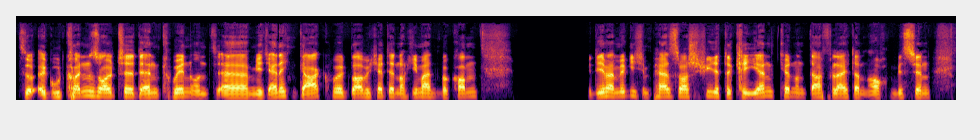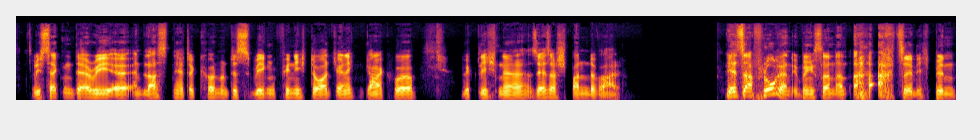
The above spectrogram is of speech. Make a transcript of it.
so äh, gut können sollte, Dan Quinn und äh, mit Yannick Ngakwe, glaube ich, hätte noch jemanden bekommen, mit dem er wirklich im Pass Rush viel hätte kreieren können und da vielleicht dann auch ein bisschen die Secondary äh, entlasten hätte können. Und deswegen finde ich dort Yannick Ngakwe wirklich eine sehr, sehr spannende Wahl. Jetzt sagt Florian übrigens dann an 18. Ich bin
